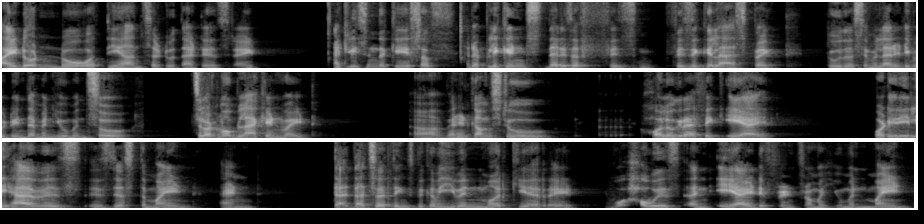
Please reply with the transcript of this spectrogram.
I don't know what the answer to that is, right? At least in the case of replicants, there is a phys- physical aspect to the similarity between them and humans. So it's a lot more black and white. Uh, when it comes to holographic AI, what you really have is is just the mind, and that that's where things become even murkier, right? How is an AI different from a human mind?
